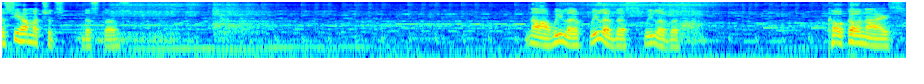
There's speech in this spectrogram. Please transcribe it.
Let's see how much this does. Nah, we live. We live this. We live this. Koko, nice.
